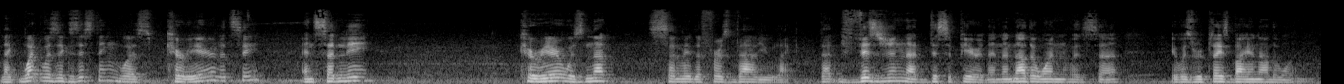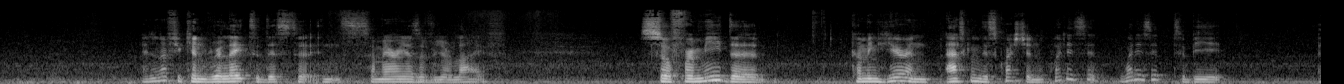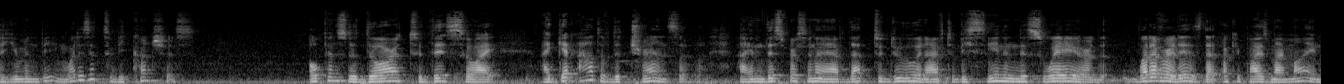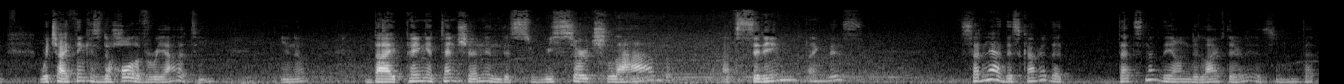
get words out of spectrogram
like what was existing was career, let's say, and suddenly career was not suddenly the first value. Like that vision had disappeared, and another one was uh, it was replaced by another one. I don't know if you can relate to this to, in some areas of your life. So for me, the coming here and asking this question, what is it? What is it to be a human being? What is it to be conscious? Opens the door to this, so I, I get out of the trance of I am this person, I have that to do, and I have to be seen in this way, or the, whatever it is that occupies my mind, which I think is the whole of reality. You know, by paying attention in this research lab of sitting like this, suddenly I discovered that that's not the only life there is. You know, that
